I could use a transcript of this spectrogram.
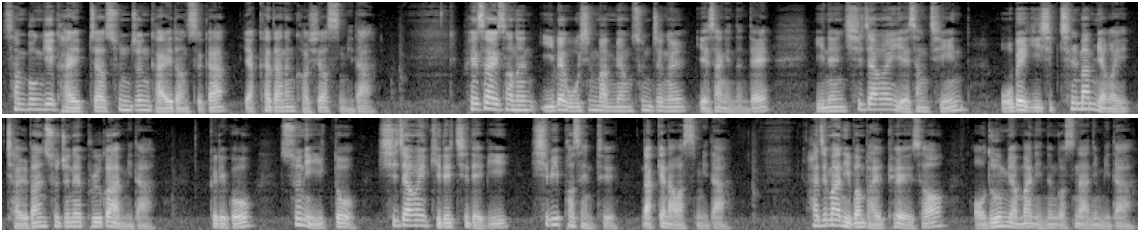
3분기 가입자 순증 가이던스가 약하다는 것이었습니다. 회사에서는 250만 명 순증을 예상했는데 이는 시장의 예상치인 527만 명의 절반 수준에 불과합니다. 그리고 순이익도 시장의 기대치 대비 12% 낮게 나왔습니다. 하지만 이번 발표에서 어두운 면만 있는 것은 아닙니다.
